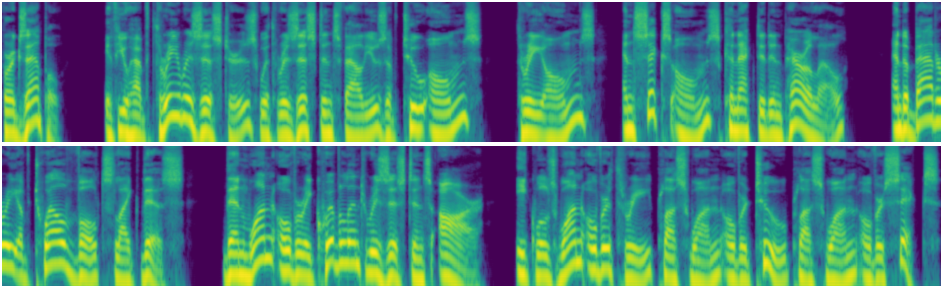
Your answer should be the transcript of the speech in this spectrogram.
For example, if you have three resistors with resistance values of 2 ohms, 3 ohms, and 6 ohms connected in parallel, and a battery of 12 volts like this, then 1 over equivalent resistance R equals 1 over 3 plus 1 over 2 plus 1 over 6.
